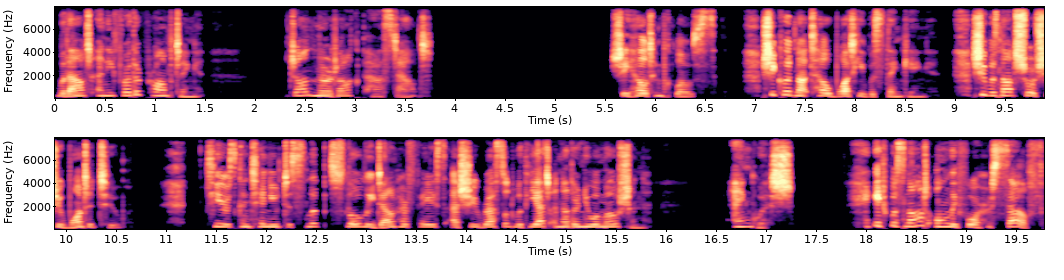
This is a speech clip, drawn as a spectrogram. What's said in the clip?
without any further prompting, John Murdock passed out. She held him close. She could not tell what he was thinking. She was not sure she wanted to. Tears continued to slip slowly down her face as she wrestled with yet another new emotion anguish. It was not only for herself,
